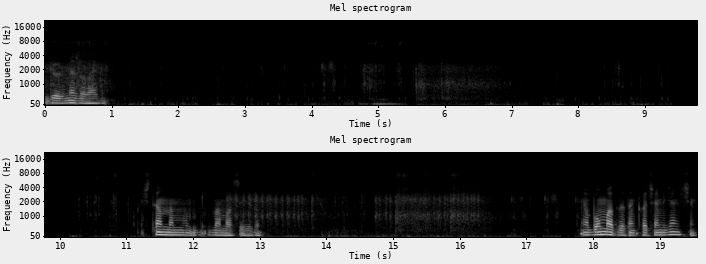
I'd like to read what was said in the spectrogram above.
Görmez olaydım. İşte anlamından bahsediyordum. Ya bomba zaten kaçamayacağım için.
